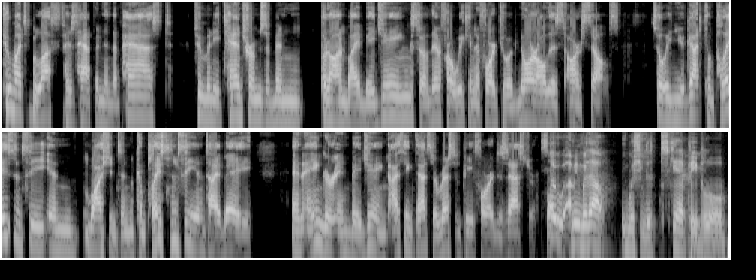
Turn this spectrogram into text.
too much bluff has happened in the past, too many tantrums have been put on by Beijing, so therefore we can afford to ignore all this ourselves. So when you got complacency in Washington, complacency in Taipei, and anger in Beijing, I think that's a recipe for a disaster. So, I mean, without wishing to scare people or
